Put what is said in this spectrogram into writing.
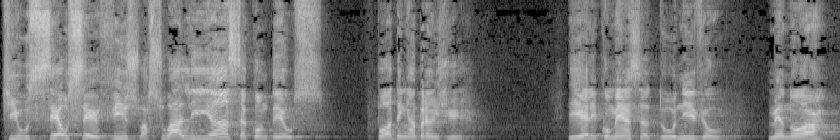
que o seu serviço, a sua aliança com Deus podem abranger. E ele começa do nível menor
